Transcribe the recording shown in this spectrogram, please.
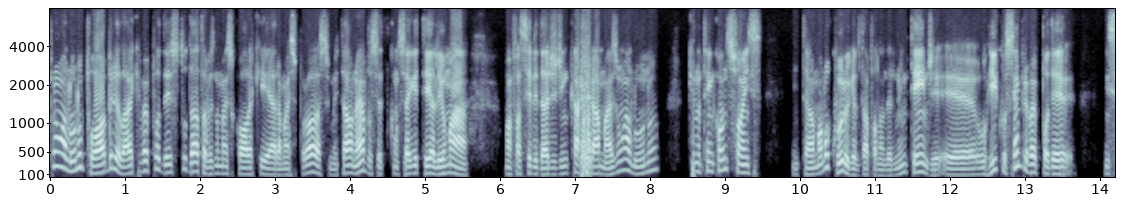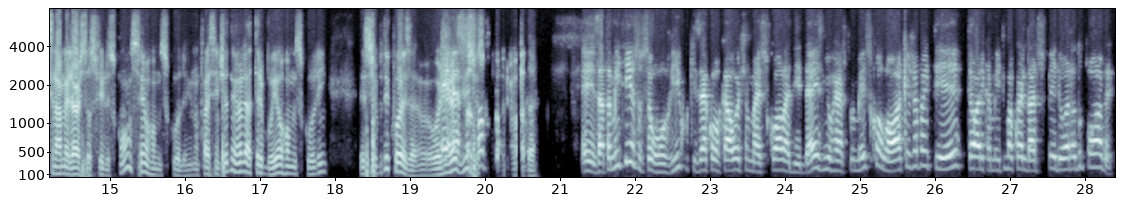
para um aluno pobre lá que vai poder estudar, talvez numa escola que era mais próxima e tal, né? Você consegue ter ali uma, uma facilidade de encaixar mais um aluno que não tem condições. Então é uma loucura o que ele está falando, ele não entende. É, o rico sempre vai poder ensinar melhor seus filhos com ou sem o homeschooling. Não faz sentido nenhum ele atribuir ao homeschooling esse tipo de coisa. Hoje é, já existe escola privada. É exatamente isso. Se o rico quiser colocar hoje numa escola de 10 mil reais por mês, coloque já vai ter, teoricamente, uma qualidade superior à do pobre.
